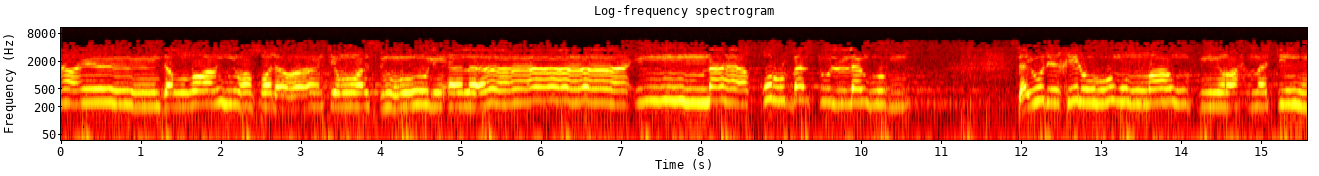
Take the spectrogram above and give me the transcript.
عند الله وصلوات الرسول ألا إنها قربة لهم سيدخلهم الله في رحمته.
